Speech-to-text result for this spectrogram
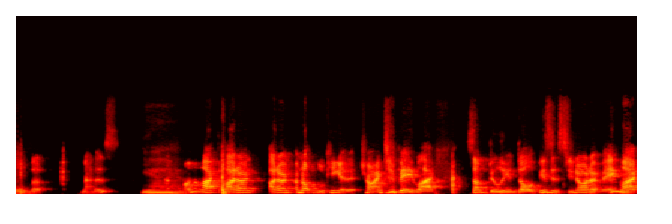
all that matters. Yeah. I'm like I don't I don't I'm not looking at it trying to be like some billion dollar business. You know what I mean? Like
